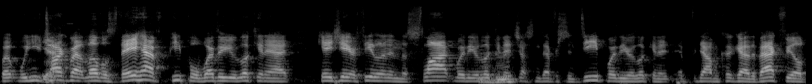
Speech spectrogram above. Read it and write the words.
But when you yeah. talk about levels, they have people. Whether you're looking at KJ or Thielen in the slot, whether you're looking mm-hmm. at Justin Jefferson deep, whether you're looking at Dalvin Cook out of the backfield,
